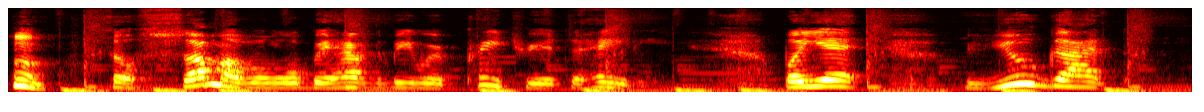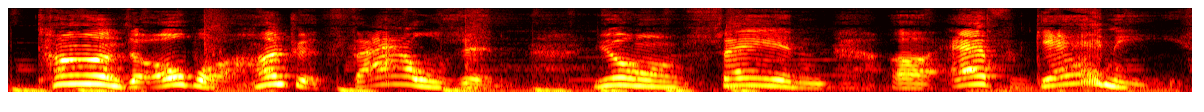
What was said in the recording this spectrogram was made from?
Hmm. So some of them will be have to be repatriated to Haiti, but yet you got tons of over a hundred thousand. You know what I'm saying? Uh, Afghanis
